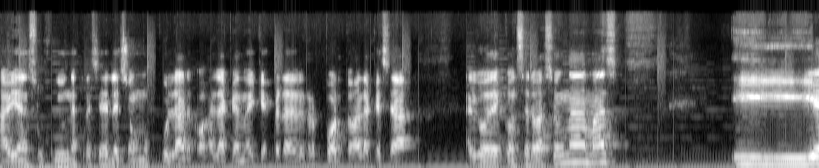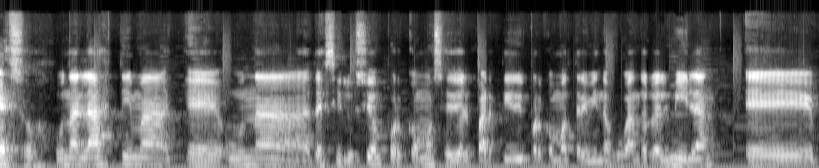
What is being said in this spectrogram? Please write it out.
habían sufrido una especie de lesión muscular. Ojalá que no hay que esperar el reporte, ojalá que sea algo de conservación nada más. Y eso, una lástima, eh, una desilusión por cómo se dio el partido y por cómo terminó jugándolo el Milan. Eh,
